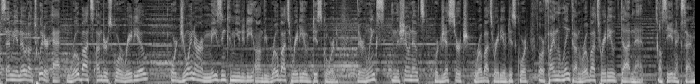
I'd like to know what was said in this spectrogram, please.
Send me a note on Twitter at robots underscore radio or join our amazing community on the Robots Radio Discord. There are links in the show notes, or just search Robots Radio Discord, or find the link on robotsradio.net. I'll see you next time.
